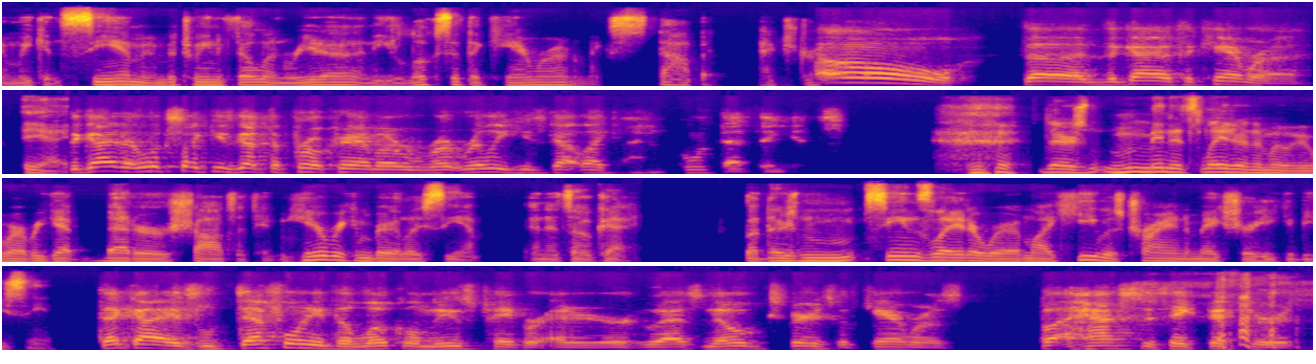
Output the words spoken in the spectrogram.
And we can see him in between Phil and Rita, and he looks at the camera and I'm like, stop it, extra. Oh, the the guy with the camera, Yeah. the guy that looks like he's got the pro camera. Really, he's got like I don't know what that thing is. There's minutes later in the movie where we get better shots of him. Here we can barely see him, and it's okay. But there's m- scenes later where I'm like, he was trying to make sure he could be seen. That guy is definitely the local newspaper editor who has no experience with cameras, but has to take pictures,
